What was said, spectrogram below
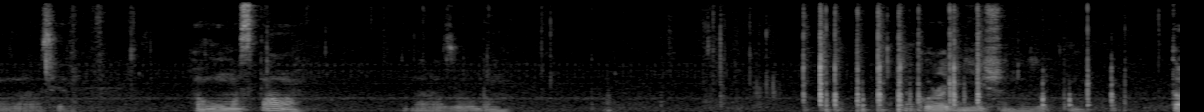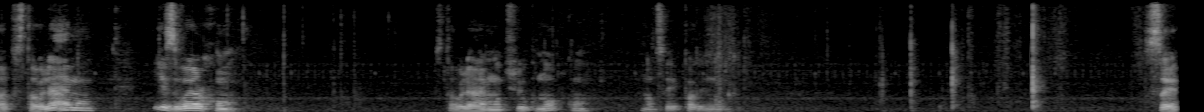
Зараз я гума спала. Зараз зробимо. Акуратніше зробимо. Так, вставляємо і зверху вставляємо цю кнопку на цей пальник. Все.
